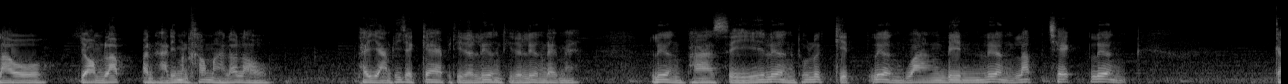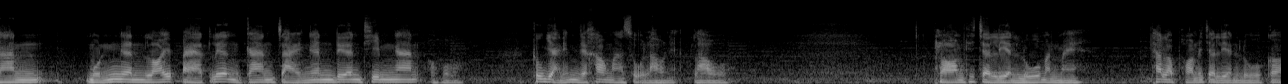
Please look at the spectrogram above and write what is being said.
เรายอมรับปัญหาที่มันเข้ามาแล้วเรา พยายามที่จะแก้ไปทีละเรื่องทีละเรื่องได้ไหมเรื่องภาษีเรื่องธุรกิจ เรื่องวางบิน เรื่องรับเช็ค เรื่อง การหมุนเงินร้อยแปดเรื่องการจ่ายเงินเดือนทีมงานโอ้โหทุกอย่างที่มันจะเข้ามาสู่เราเนี่ยเรา พร้อมที่จะเรียนรู้มันไหมถ้าเราพร้อมที่จะเรียนรู้ก็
